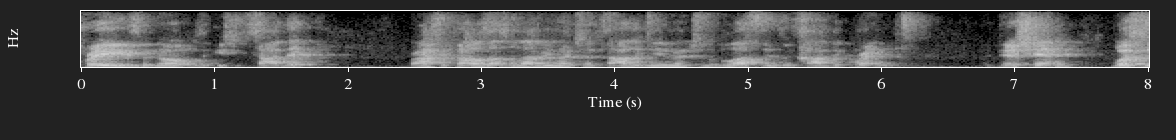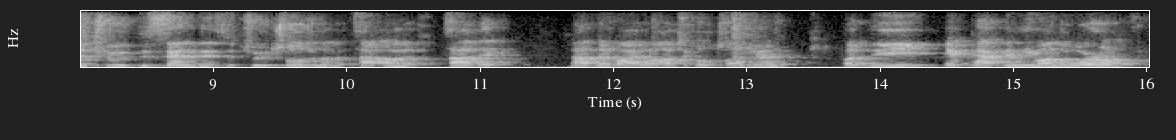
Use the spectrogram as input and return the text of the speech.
praise that Noah was Ish Tzaddik. Rashi tells us whenever you mention a tzaddik, you mention the blessings that tzaddik brings. Addition, what's the true descendants, the true children of a, of a tzaddik? Not their biological children, but the impact they leave on the world.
